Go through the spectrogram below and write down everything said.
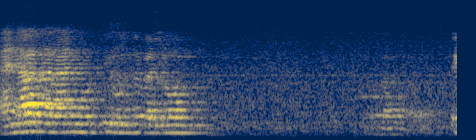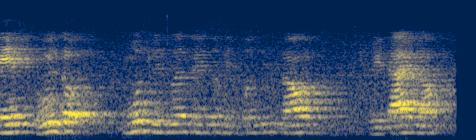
N.R. Narayan Murthy, who is a well-known face, who is the most visible face of Infosys, now retired now.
